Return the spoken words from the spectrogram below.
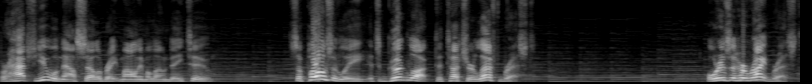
Perhaps you will now celebrate Molly Malone Day too. Supposedly, it's good luck to touch her left breast. Or is it her right breast?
